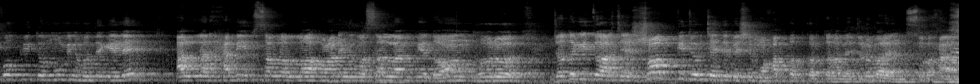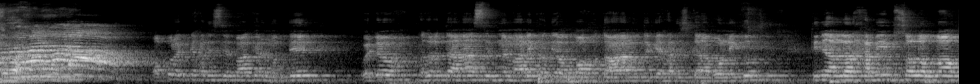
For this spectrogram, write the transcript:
প্রকৃত মুমিন হতে গেলে আল্লাহর হাবিব সাল্লাল্লাহু আলাইহি ওয়াসাল্লামকে দন ধরত যত কিছু আছে সব কিছুর চাইতে বেশি মহাব্বত করতে হবে। জোরে বলেন সুবহানাল্লাহ। অপর একটি হাদিসে পাকের মধ্যে ওইটাও হযরত আনাস ইবনে মালিক রাদিয়াল্লাহু তাআলা থেকে হাদিস কানা বর্ণিত। তিনি আল্লাহর হাবিব সাল্লাল্লাহু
